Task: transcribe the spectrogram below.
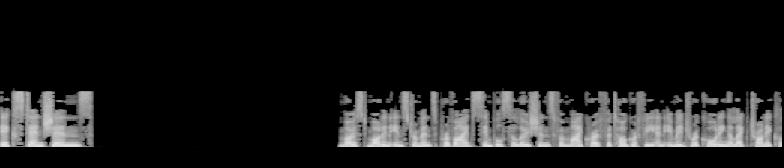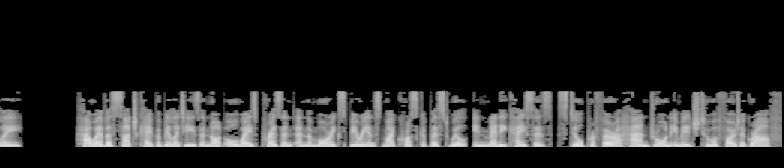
Extensions. Most modern instruments provide simple solutions for microphotography and image recording electronically. However such capabilities are not always present and the more experienced microscopist will, in many cases, still prefer a hand-drawn image to a photograph.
